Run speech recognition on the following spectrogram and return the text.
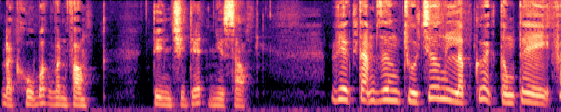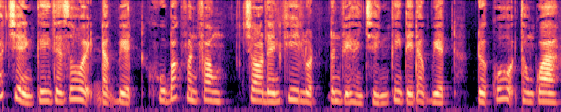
đặc khu Bắc Vân Phong. Tin chi tiết như sau. Việc tạm dừng chủ trương lập quy hoạch tổng thể phát triển kinh tế xã hội đặc biệt khu Bắc Vân Phong cho đến khi luật đơn vị hành chính kinh tế đặc biệt được Quốc hội thông qua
